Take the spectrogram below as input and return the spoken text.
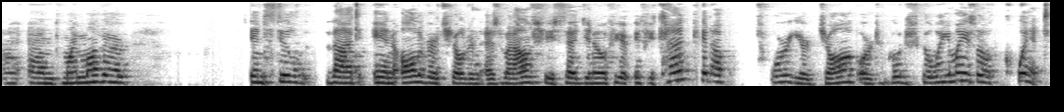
uh, and my mother instilled that in all of her children as well. She said, you know, if you if you can't get up for your job or to go to school, well, you might as well quit.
